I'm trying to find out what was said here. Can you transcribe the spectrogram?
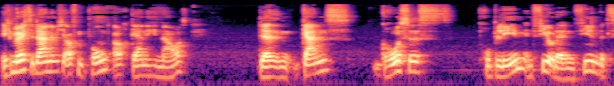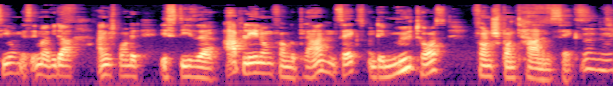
Ich möchte da nämlich auf den Punkt auch gerne hinaus, der ein ganz großes Problem in viel oder in vielen Beziehungen ist immer wieder angesprochen wird, ist diese Ablehnung von geplanten Sex und dem Mythos von spontanem Sex. Mhm.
